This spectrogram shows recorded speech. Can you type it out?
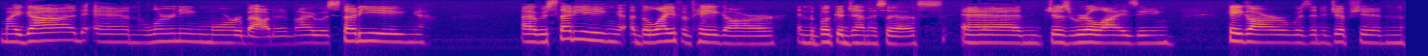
my God, and learning more about Him. I was studying. I was studying the life of Hagar in the book of Genesis and just realizing Hagar was an Egyptian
